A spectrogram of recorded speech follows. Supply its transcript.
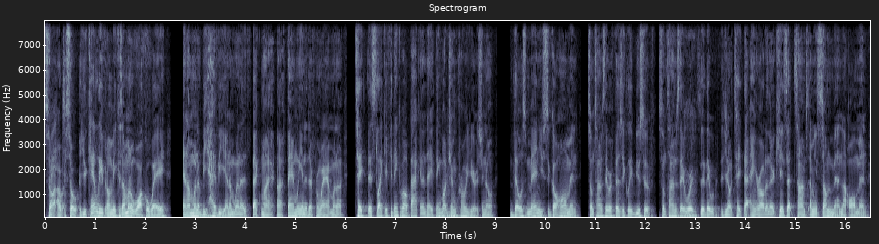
So, I, so you can't leave it on me because I'm going to walk away and I'm going to be heavy and I'm going to affect my uh, family in a different way. I'm going to take this, like if you think about back in the day, think about Jim mm-hmm. Crow years, you know? Those men used to go home and sometimes they were physically abusive. Sometimes they were, mm-hmm. they would, you know, take that anger out on their kids at times. I mean, some men, not all men,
